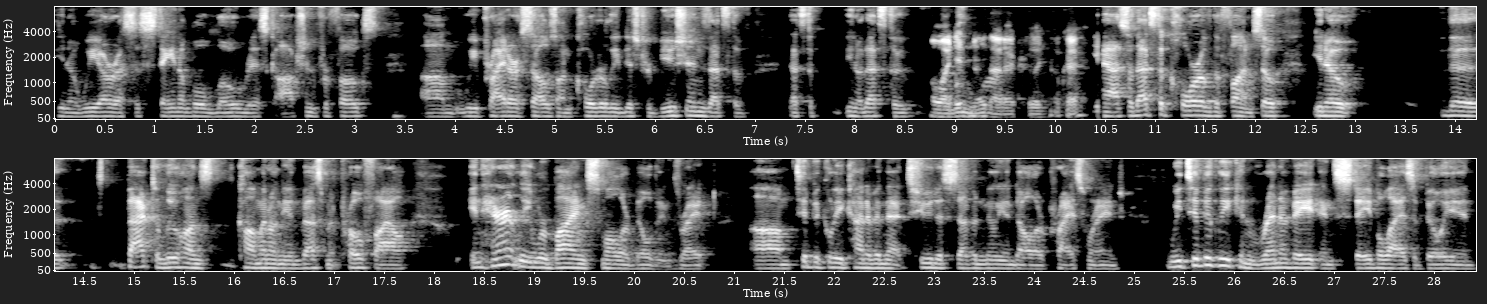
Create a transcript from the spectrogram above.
you know we are a sustainable low risk option for folks um, we pride ourselves on quarterly distributions. That's the that's the you know that's the oh i didn't know that actually okay yeah so that's the core of the fund so you know the back to Lujan's comment on the investment profile inherently we're buying smaller buildings right um, typically kind of in that two to seven million dollar price range we typically can renovate and stabilize a billion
